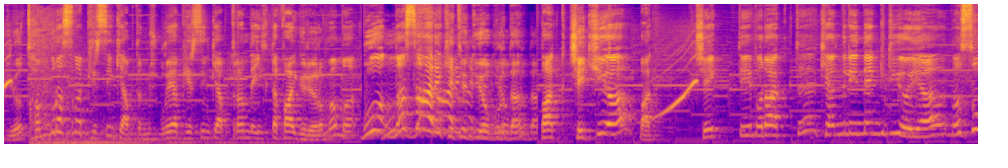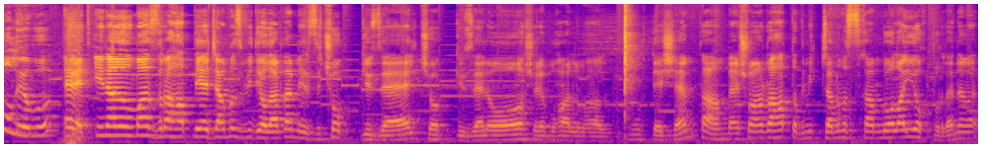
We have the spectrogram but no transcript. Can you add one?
ediyor? Tam burasına piercing yaptırmış. Buraya piercing yaptıran da ilk defa görüyorum ama. Bu nasıl hareket ediyor buradan? Bak çekiyor. Bak Çekti bıraktı kendiliğinden gidiyor ya. Nasıl oluyor bu? Evet inanılmaz rahatlayacağımız videolardan birisi. Çok güzel çok güzel. Oh şöyle buharlı buharlı. Muhteşem. Tamam ben şu an rahatladım. Hiç canımı sıkan bir olay yok burada. Ne var?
